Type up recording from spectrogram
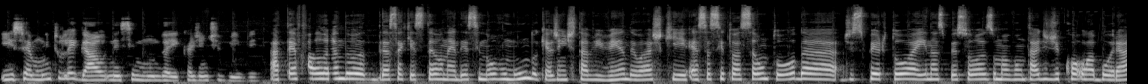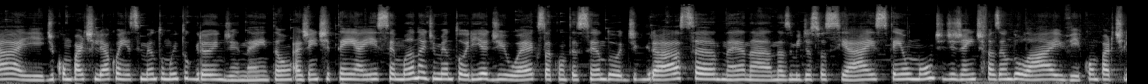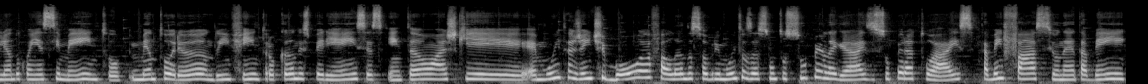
e isso é muito legal nesse mundo aí que a gente vive. Até falando dessa questão, né, desse novo mundo que a gente está vivendo, eu acho que essa situação toda despertou aí nas pessoas uma vontade de colaborar e de compartilhar conhecimento muito grande, né? Então, a gente tem aí semana de mentoria de UX acontecendo de graça, né, na, nas mídias sociais. Tem um monte de gente fazendo live, compartilhando conhecimento, mentorando, enfim, trocando experiências. Então, acho que é muita gente boa falando sobre muitos assuntos super legais e super atuais. Tá bem fácil, né? Tá bem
